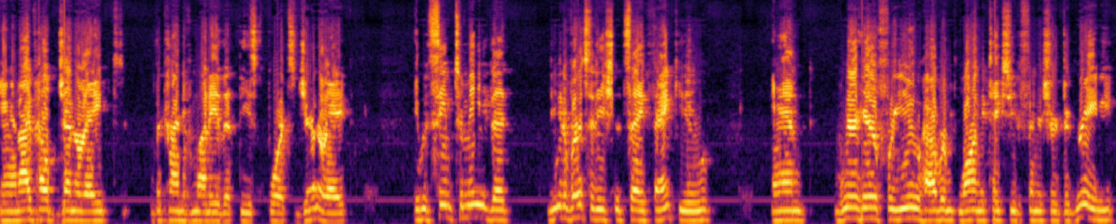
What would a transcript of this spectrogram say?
And I've helped generate the kind of money that these sports generate. It would seem to me that the university should say thank you, and we're here for you, however long it takes you to finish your degree.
